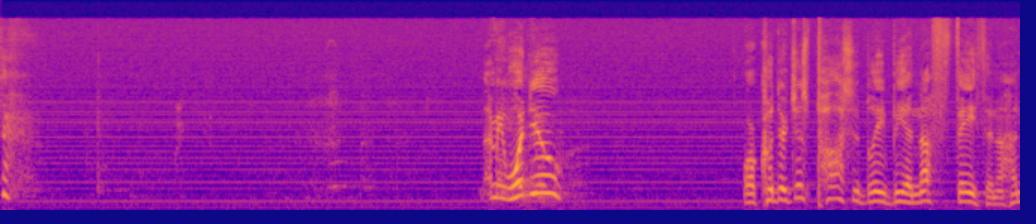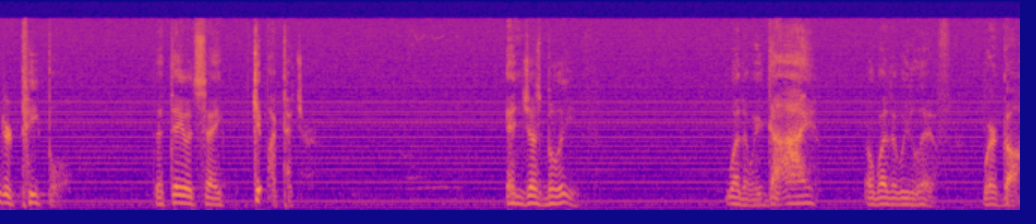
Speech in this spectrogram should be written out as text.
I mean, would you? Or could there just possibly be enough faith in a hundred people that they would say, Get my picture? and just believe. Whether we die or whether we live, we're God's.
